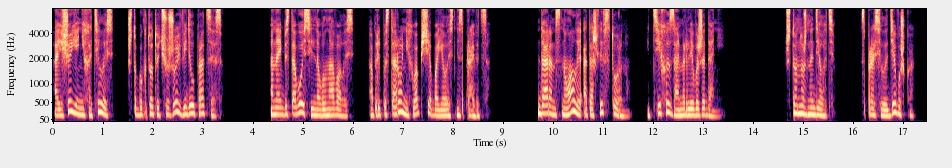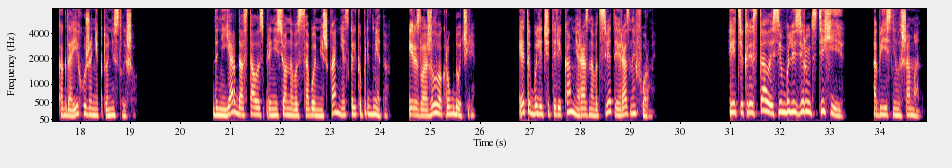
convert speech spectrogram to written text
А еще ей не хотелось, чтобы кто-то чужой видел процесс. Она и без того сильно волновалась, а при посторонних вообще боялась не справиться. Даррен с Нуалой отошли в сторону и тихо замерли в ожидании. «Что нужно делать?» — спросила девушка, когда их уже никто не слышал. Данияр достал из принесенного с собой мешка несколько предметов и разложил вокруг дочери. Это были четыре камня разного цвета и разной формы. «Эти кристаллы символизируют стихии», — объяснил шаман.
